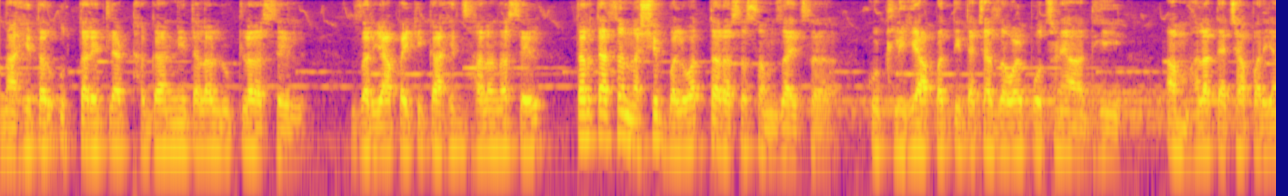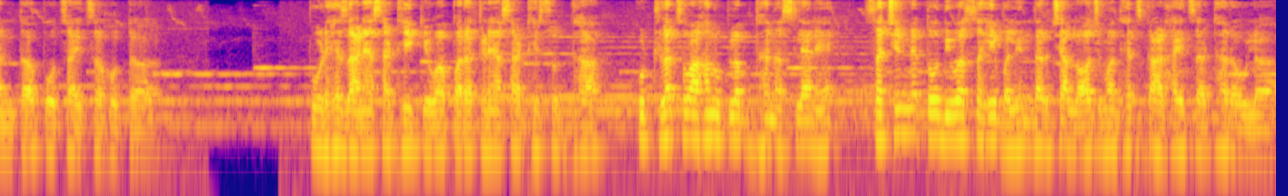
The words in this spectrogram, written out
नाहीतर उत्तरेतल्या ठगांनी त्याला लुटलं असेल. जर यापैकी काहीच झालं नसेल तर त्याचं नशीब बलवत्तर असं समजायचं. कुठलीही आपत्ती त्याच्याजवळ पोचण्याआधी आम्हाला त्याच्यापर्यंत पोचायचं होतं. पुढे जाण्यासाठी किंवा परतण्यासाठी सुद्धा कुठलंच वाहन उपलब्ध नसल्याने सचिनने तो दिवसही बलिंदरच्या लॉजमध्येच काढायचं ठरवलं.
